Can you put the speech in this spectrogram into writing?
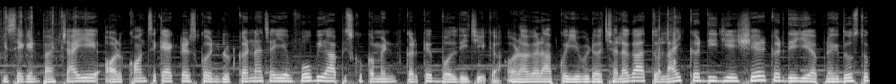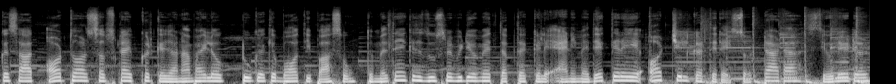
कि सेकंड पार्ट चाहिए और कौन से कैरेक्टर्स को इंक्लूड करना चाहिए, वो भी आप इसको कमेंट करके बोल दीजिएगा। और अगर आपको ये वीडियो अच्छा लगा तो लाइक कर दीजिए शेयर कर दीजिए अपने दोस्तों के साथ और तो और सब्सक्राइब करके जाना भाई लोग। टू के बहुत ही पास हूँ। तो मिलते हैं किसी दूसरे वीडियो में। तब तक के लिए एनिमे देखते रहिए और चिल करते रहिए। सो टाटा सी लेटर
